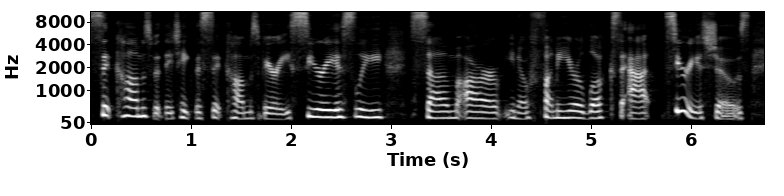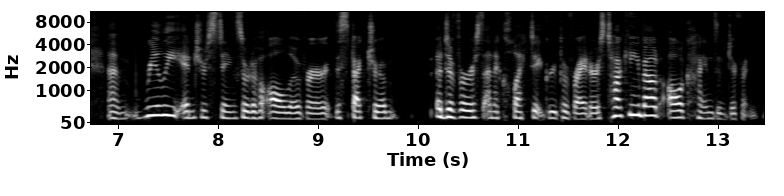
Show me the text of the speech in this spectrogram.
sitcoms, but they take the sitcoms very seriously. Some are you know funnier looks at serious shows. Um, really interesting, sort of all over the spectrum. A diverse and eclectic group of writers talking about all kinds of different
